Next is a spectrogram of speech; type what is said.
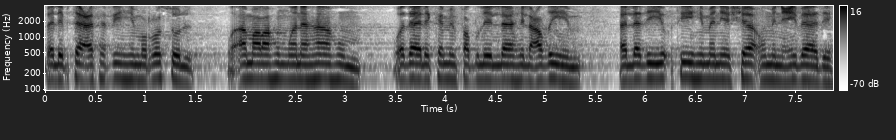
بل ابتعث فيهم الرسل وأمرهم ونهاهم وذلك من فضل الله العظيم الذي يؤتيه من يشاء من عباده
